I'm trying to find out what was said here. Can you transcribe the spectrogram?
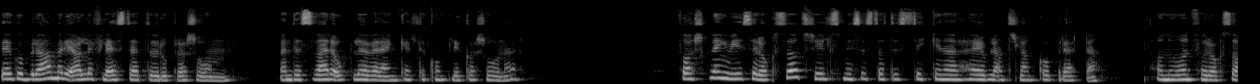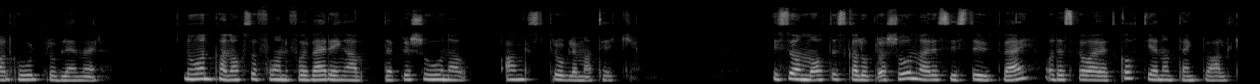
Det går bra med de aller fleste etter operasjonen, men dessverre opplever enkelte komplikasjoner. Forskning viser også at skilsmissestatistikken er høy blant slankeopererte, og noen får også alkoholproblemer. Noen kan også få en forverring av depresjon og angstproblematikk. I så måte skal operasjon være siste utvei, og det skal være et godt gjennomtenkt valg.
